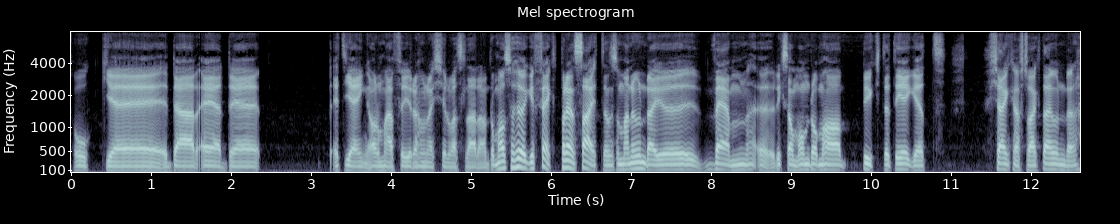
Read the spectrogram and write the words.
Och eh, där är det ett gäng av de här 400 kW-laddarna. De har så hög effekt på den sajten så man undrar ju vem, eh, liksom, om de har byggt ett eget kärnkraftverk där under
